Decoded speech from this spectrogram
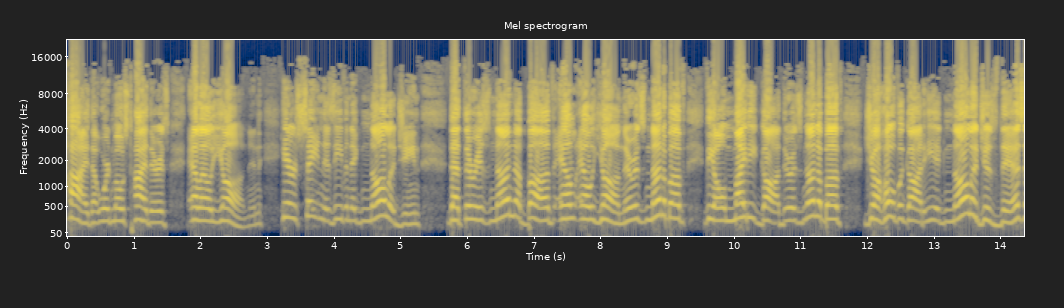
high. That word most high there is El Elyon. And here Satan is even acknowledging that there is none above El Elyon. There is none above the Almighty God. There is none above Jehovah God. He acknowledges this,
